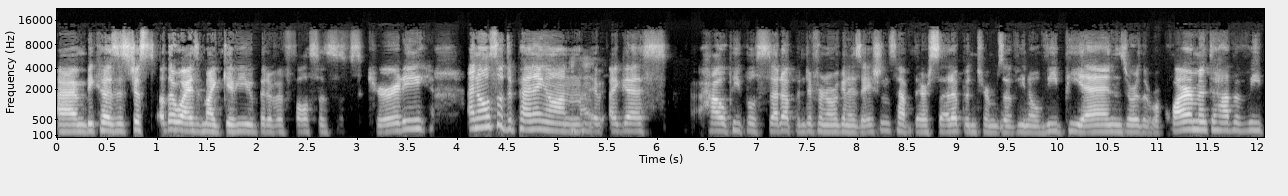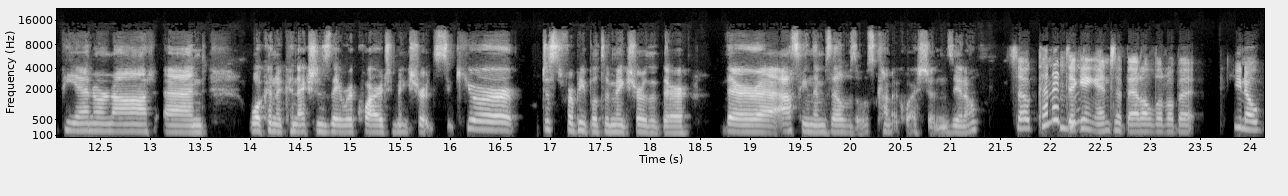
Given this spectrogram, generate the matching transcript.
um, because it's just otherwise it might give you a bit of a false sense of security and also depending on mm-hmm. I, I guess how people set up in different organizations have their setup in terms of you know vpns or the requirement to have a vpn or not and what kind of connections they require to make sure it's secure just for people to make sure that they're they're uh, asking themselves those kind of questions you know so kind of mm-hmm. digging into that a little bit you know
